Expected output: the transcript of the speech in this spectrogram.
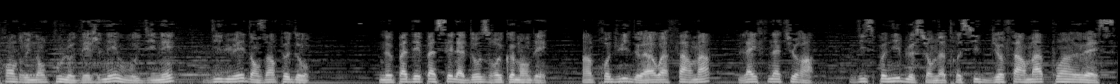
prendre une ampoule au déjeuner ou au dîner, diluée dans un peu d'eau. Ne pas dépasser la dose recommandée. Un produit de AWA Pharma, Life Natura. Disponible sur notre site biopharma.es.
